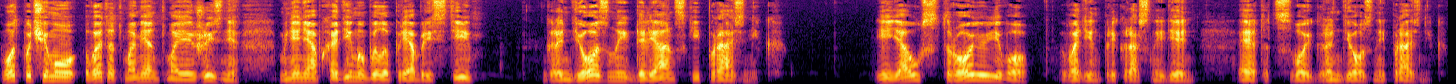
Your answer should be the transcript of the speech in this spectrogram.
Вот почему в этот момент моей жизни мне необходимо было приобрести грандиозный делианский праздник. И я устрою его в один прекрасный день, этот свой грандиозный праздник.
